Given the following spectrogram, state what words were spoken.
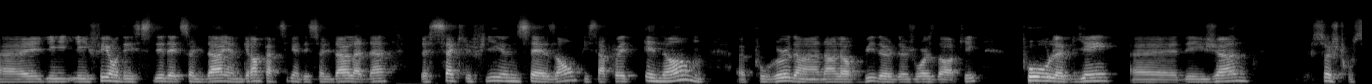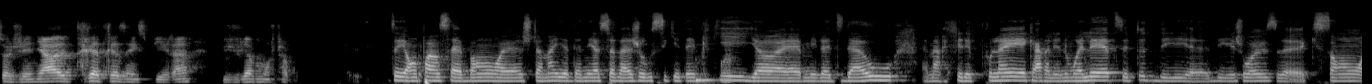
Euh, les, filles ont décidé d'être solidaires. Il y a une grande partie qui a été solidaire là-dedans, de sacrifier une saison, puis ça peut être énorme euh, pour eux dans, leur vie de, de joueuses de hockey pour le bien euh, des jeunes. Ça, je trouve ça génial, très, très inspirant. je lève mon chapeau on pensait, bon, euh, justement, il y a Daniel Sauvageau aussi qui est impliqué, il y a euh, Mélodie Daou, euh, Marie-Philippe Poulain, Caroline Ouellette, c'est toutes des, joueuses qui, sont,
